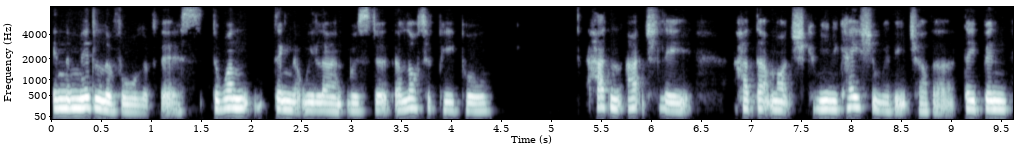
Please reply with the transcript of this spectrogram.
in the middle of all of this, the one thing that we learned was that a lot of people hadn't actually had that much communication with each other. They'd been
